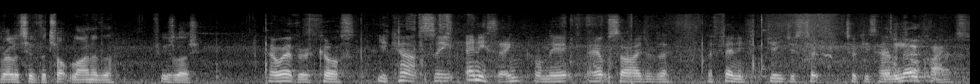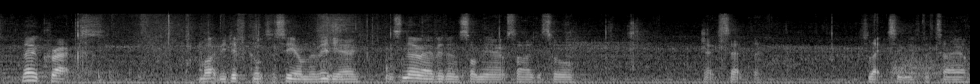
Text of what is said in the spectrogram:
relative to the top line of the fuselage. However, of course, you can't see anything on the outside of the, the fin if G just took, took his hands no off there. cracks. No cracks. Might be difficult to see on the video. There's no evidence on the outside at all, except the flexing of the tail.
